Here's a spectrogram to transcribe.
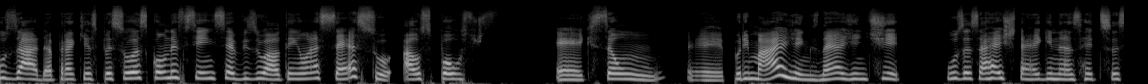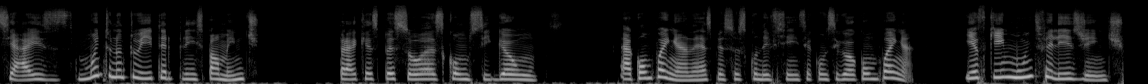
usada para que as pessoas com deficiência visual tenham acesso aos posts é, que são é, por imagens, né? A gente usa essa hashtag nas redes sociais, muito no Twitter principalmente, para que as pessoas consigam acompanhar, né? As pessoas com deficiência consigam acompanhar. E eu fiquei muito feliz, gente,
